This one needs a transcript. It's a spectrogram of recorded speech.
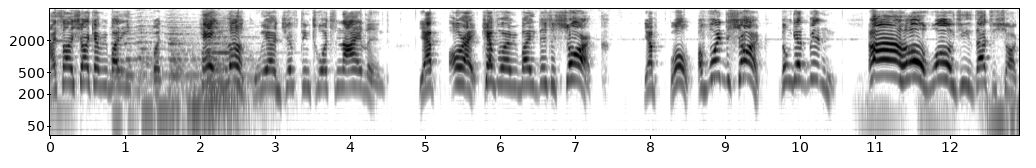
I saw a shark, everybody. But hey, look, we are drifting towards an island. Yep. All right, careful, everybody. There's a shark. Yep. Whoa, avoid the shark. Don't get bitten. Ah, oh, whoa, geez, that's a shark.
